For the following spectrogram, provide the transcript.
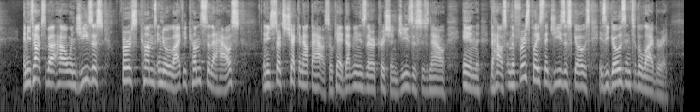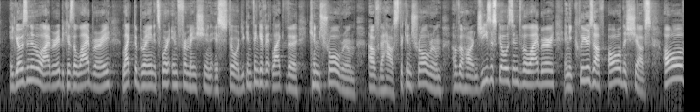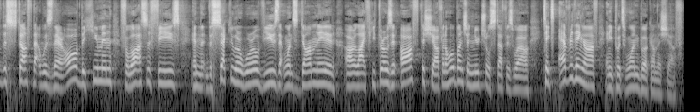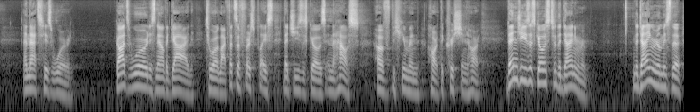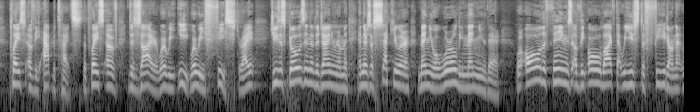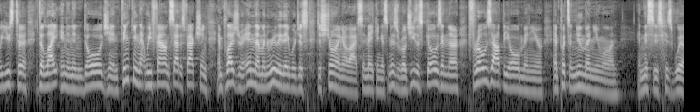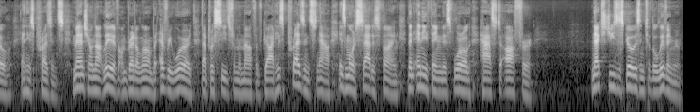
And he talks about how when Jesus first comes into a life, he comes to the house and he starts checking out the house. Okay, that means they're a Christian. Jesus is now in the house. And the first place that Jesus goes is he goes into the library. He goes into the library because the library, like the brain, it's where information is stored. You can think of it like the control room of the house, the control room of the heart. And Jesus goes into the library and he clears off all the shelves, all of the stuff that was there, all of the human philosophies and the, the secular worldviews that once dominated our life. He throws it off the shelf and a whole bunch of neutral stuff as well. He takes everything off and he puts one book on the shelf, and that's his word. God's word is now the guide to our life. That's the first place that Jesus goes in the house of the human heart, the Christian heart. Then Jesus goes to the dining room. The dining room is the place of the appetites, the place of desire, where we eat, where we feast, right? Jesus goes into the dining room, and, and there's a secular menu, a worldly menu there where all the things of the old life that we used to feed on, that we used to delight in and indulge in, thinking that we found satisfaction and pleasure in them, and really they were just destroying our lives and making us miserable. Jesus goes in there, throws out the old menu, and puts a new menu on. And this is his will and his presence. Man shall not live on bread alone, but every word that proceeds from the mouth of God. His presence now is more satisfying than anything this world has to offer. Next, Jesus goes into the living room.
